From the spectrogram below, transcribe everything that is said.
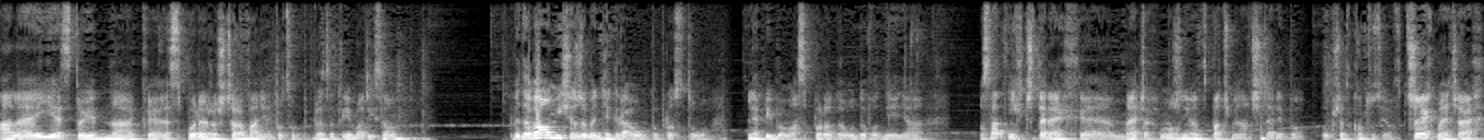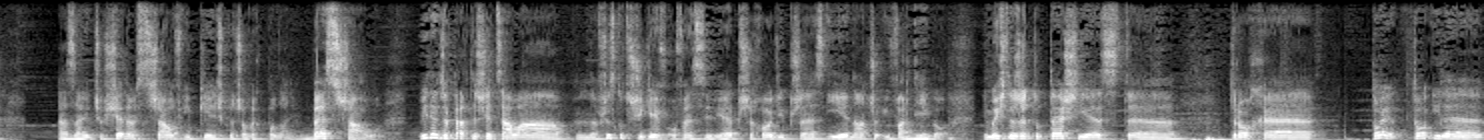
ale jest to jednak e, spore rozczarowanie, to co prezentuje Madison. Wydawało mi się, że będzie grał po prostu lepiej, bo ma sporo do udowodnienia. Ostatnich czterech e, meczach, może nie patrzmy na cztery, bo, bo przed kontuzją, w trzech meczach e, zaliczył 7 strzałów i 5 kluczowych podań. Bez szału. Widać, że praktycznie cała, wszystko co się dzieje w ofensywie przechodzi przez Ienacho i Wardiego. I myślę, że to też jest e, trochę to, to, ile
